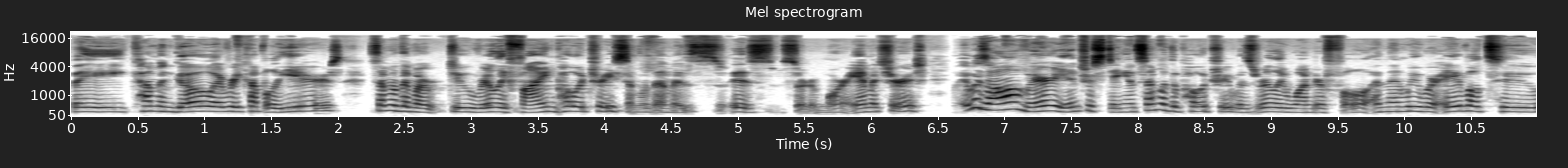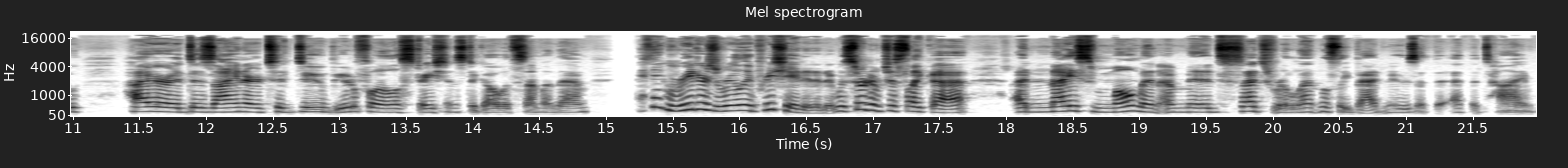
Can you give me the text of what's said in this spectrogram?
they come and go every couple of years. Some of them are do really fine poetry. Some of them is is sort of more amateurish. It was all very interesting, and some of the poetry was really wonderful. And then we were able to hire a designer to do beautiful illustrations to go with some of them. I think readers really appreciated it. It was sort of just like a, a nice moment amid such relentlessly bad news at the, at the time.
